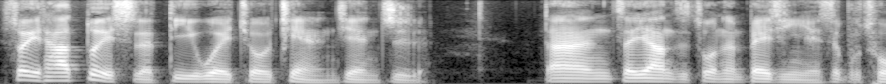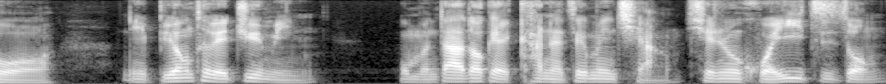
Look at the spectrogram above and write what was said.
所以他队史的地位就见仁见智。但这样子做成背景也是不错哦。你不用特别具名，我们大家都可以看着这面墙陷入回忆之中，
